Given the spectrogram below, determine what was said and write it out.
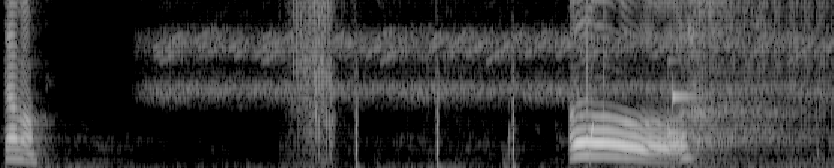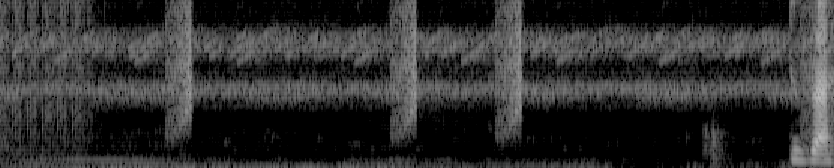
Tamam. Oh. Güzel.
